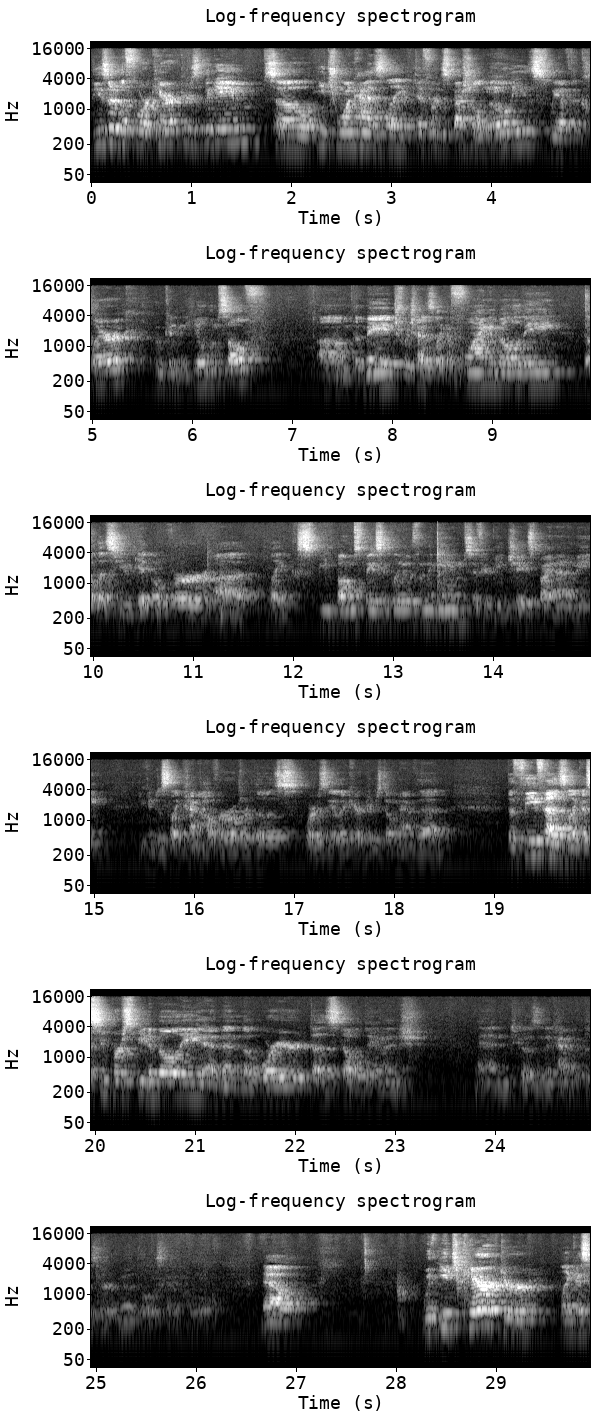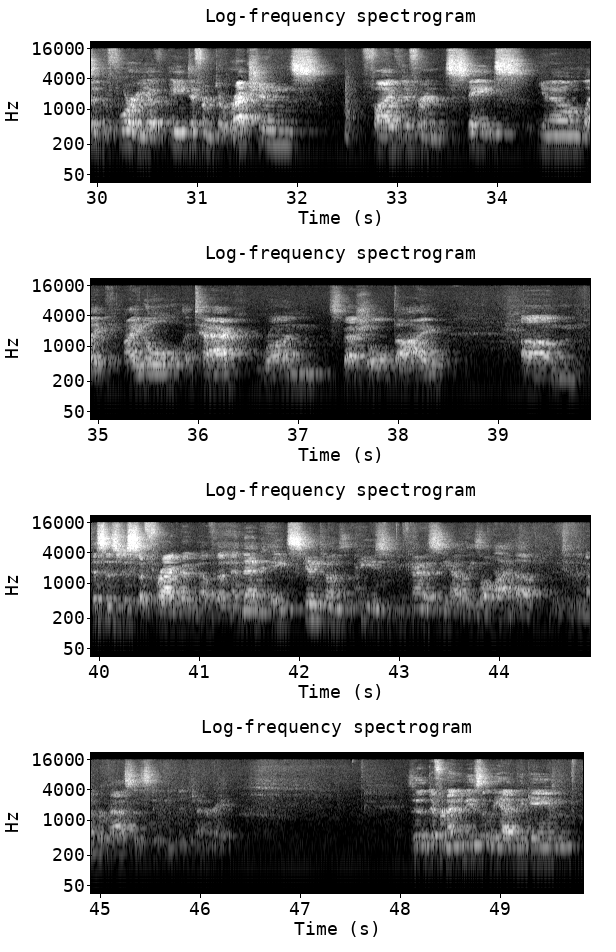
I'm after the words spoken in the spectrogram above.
These are the four characters of the game. So each one has like different special abilities. We have the cleric who can heal themselves. Um, the mage, which has like a flying ability that lets you get over uh, like speed bumps basically within the game. So if you're being chased by an enemy, you can just like kind of hover over those, whereas the other characters don't have that. The thief has like a super speed ability, and then the warrior does double damage and goes into kind of a berserk mode that looks kind of cool. Now, with each character, like I said before, you have eight different directions, five different states, you know, like idle, attack, run, special, die. Um, this is just a fragment of them, and then eight skin tones apiece, you can kind of see how these all add up into the number of assets that you need to generate. These are the different enemies that we had in the game.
